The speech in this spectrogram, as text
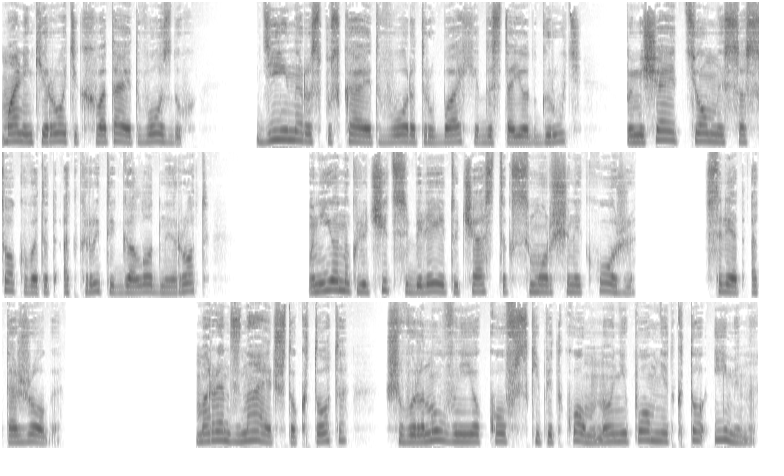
маленький ротик хватает воздух. Дина распускает ворот рубахи, достает грудь, помещает темный сосок в этот открытый голодный рот. У нее на ключице белеет участок сморщенной кожи, след от ожога. Морен знает, что кто-то швырнул в нее ковш с кипятком, но не помнит, кто именно.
